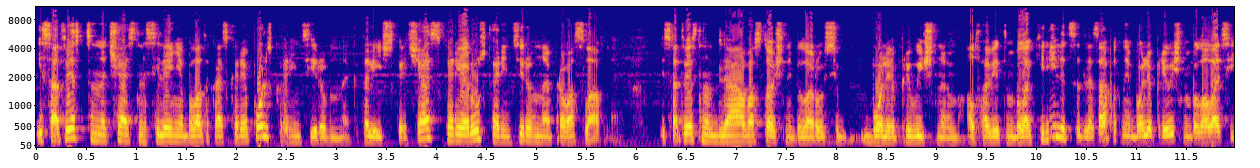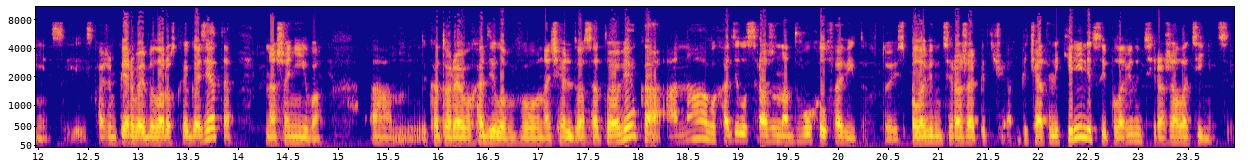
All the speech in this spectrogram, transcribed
и, соответственно, часть населения была такая скорее польско-ориентированная, католическая, часть скорее русско-ориентированная, православная. И, соответственно, для Восточной Беларуси более привычным алфавитом была кириллица, для Западной более привычным была латиница. И, скажем, первая белорусская газета, наша Нива, которая выходила в начале 20 века, она выходила сразу на двух алфавитах. То есть половину тиража печатали кириллицей, половину тиража латиницей.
